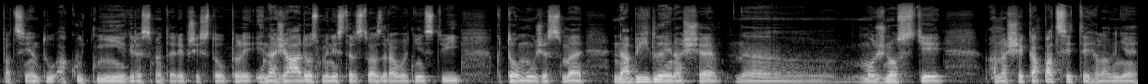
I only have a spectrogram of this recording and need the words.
pacientů akutních, kde jsme tedy přistoupili i na žádost Ministerstva zdravotnictví k tomu, že jsme nabídli naše eh, možnosti a naše kapacity hlavně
